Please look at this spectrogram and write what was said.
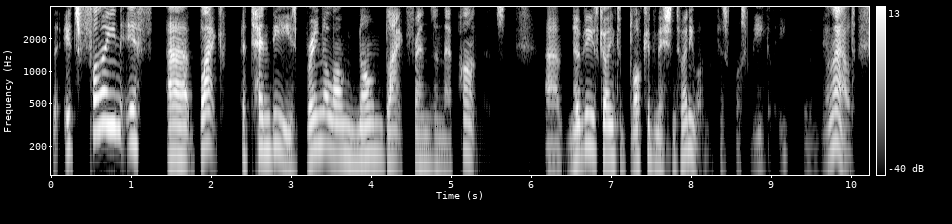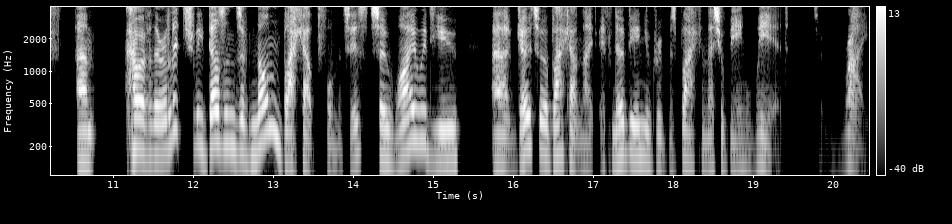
that it's fine if uh, black attendees bring along non-black friends and their partners. Uh, nobody is going to block admission to anyone because, of course, legally it wouldn't be allowed. Um, however, there are literally dozens of non-blackout performances. So why would you uh, go to a blackout night if nobody in your group was black unless you're being weird? So right,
